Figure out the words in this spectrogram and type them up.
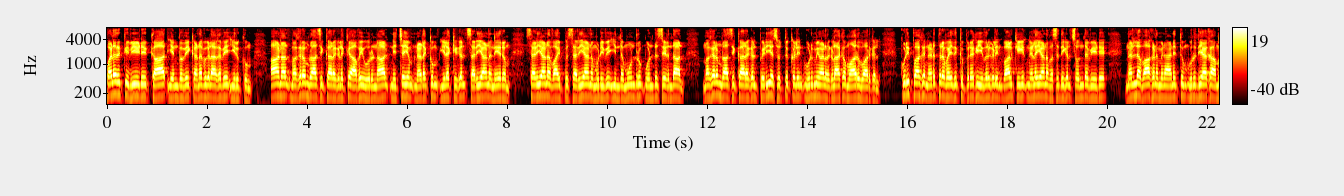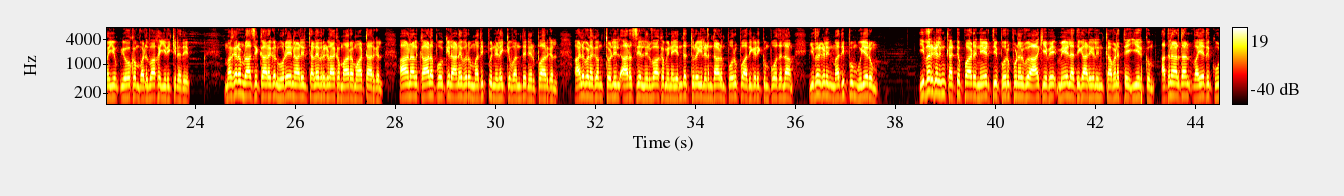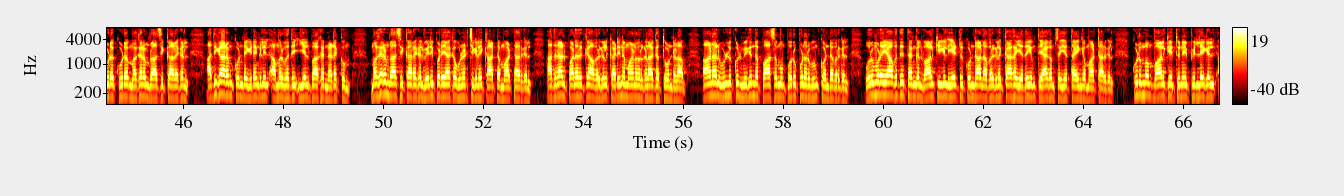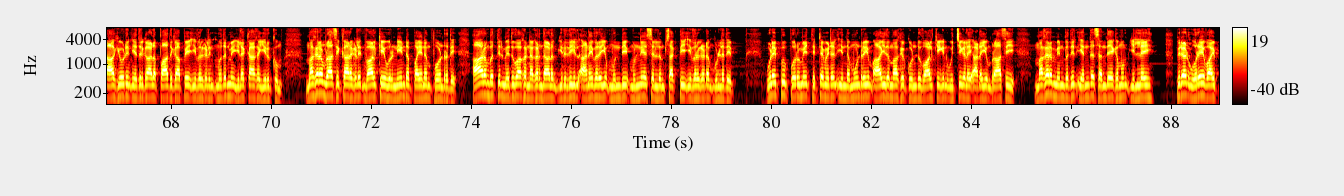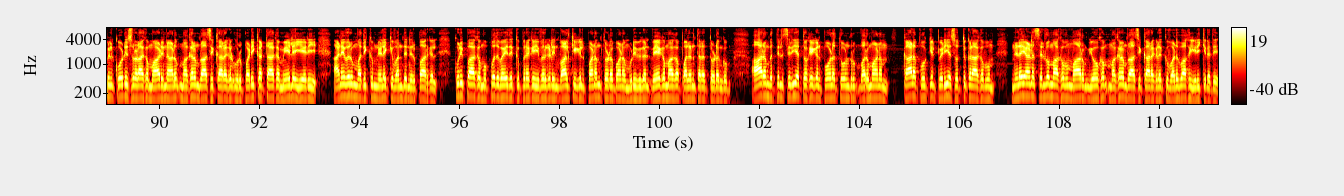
பலருக்கு வீடு கார் என்பவை கனவுகளாகவே இருக்கும். ஆனால் மகரம் ராசிக்காரர்களுக்கு அவை ஒரு நாள் நிச்சயம் நடக்கும் இலக்குகள் சரியான நேரம் சரியான வாய்ப்பு சரியான முடிவு இந்த மூன்றும் ஒன்று சேர்ந்தால் மகரம் ராசிக்காரர்கள் பெரிய சொத்துக்களின் உரிமையாளர்களாக மாறுவார்கள். குறிப்பாக நடுத்தர வயதுக்கு பிறகு இவர்களின் வாழ்க்கையில் நிலையான வசதிகள் சொந்த வீடு நல்ல வாகனம் என அனைத்தும் உறுதியாக அமையும் யோகம் வலுவாக இருக்கிறது. மகரம் ராசிக்காரர்கள் ஒரே நாளில் தலைவர்களாக மாற மாட்டார்கள். ஆனால் காலப்போக்கில் அனைவரும் மதிப்பு நிலைக்கு வந்து நிற்பார்கள். அலுவலகம் தொழில் அரசியல் நிர்வாகம் என எந்த துறையில் இருந்தாலும் பொறுப்பு அதிகரிக்கும் போதெல்லாம் இவர்களின் மதிப்பும் உயரும். இவர்களின் கட்டுப்பாடு நேர்த்தி பொறுப்புணர்வு ஆகியவை மேல் அதிகாரிகளின் கவனத்தை ஈர்க்கும். அதனால்தான் வயது கூட கூட மகரம் ராசிக்காரர்கள் அதிகாரம் கொண்ட இடங்களில் அமர்வது இயல்பாக நடக்கும். மகரம் ராசிக்காரர்கள் வெளிப்படையாக உணர்ச்சிகளை காட்ட மாட்டார்கள். அதனால் பலருக்கு அவர்கள் கடினமானவர்களாக தோன்றலாம். ஆனால் உள்ளுக்குள் மிகுந்த பாசமும் பொறுப்புணர்வும் கொண்டவர்கள். ஒருமுறையாவது தங்கள் வாழ்க்கையில் ஏற்றுக்கொண்டால் அவர்களுக்காக எதையும் தியாகம் செய்ய தயங்க மாட்டார்கள். குடும்பம் வாழ்க்கை துணை பிள்ளைகள் ஆகியோரின் எதிர்கால பாதுகாப்பே இவர்களின் முதன்மை இலக்காக இருக்கும். மகரம் ராசிக்காரர்களின் வாழ்க்கை ஒரு நீண்ட பயணம் போன்றது. ஆரம்பத்தில் மெதுவாக நகர்ந்தாலும் இறுதியில் அனைவரையும் முந்தி முன்னே செல்லும் சக்தி இவர்களிடம் உள்ளது. உழைப்பு பொறுமை திட்டமிடல் இந்த மூன்றையும் ஆயுதமாக கொண்டு வாழ்க்கையின் உச்சிகளை அடையும் ராசி. மகரம் என்பதில் எந்த சந்தேகமும் இல்லை. பிறர் ஒரே வாய்ப்பில் கோடீஸ்வரராக மாறினாலும் மகரம் ராசிக்காரர்கள் ஒரு படிக்கட்டாக மேலே ஏறி அனைவரும் மதிக்கும் நிலைக்கு வந்து நிற்பார்கள். குறிப்பாக முப்பது வயதுக்கு பிறகு இவர்களின் வாழ்க்கையில் பணம் தொடர்பான முடிவுகள் வேகமாக பலன் தரத் தொடங்கும். ஆரம்பத்தில் சிறிய தொகைகள் போல தோன்றும் வருமானம் காலப்போக்கில் பெரிய சொத்துக்களாகவும் நிலையான செல்வமாகவும் மாறும் யோகம் மகரம் ராசிக்காரர்களுக்கு வலுவாக இருக்கிறது.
